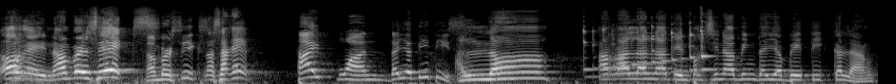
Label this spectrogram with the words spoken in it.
okay, number six. Number six, Nasakit. type 1 diabetes. Ala! Akala natin, pag sinabing diabetic ka lang,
